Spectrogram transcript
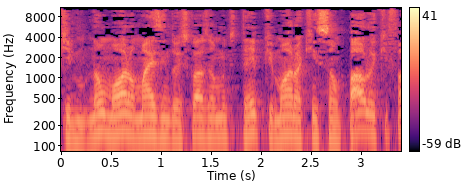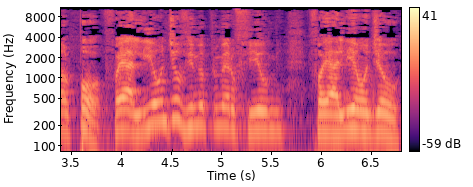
que não moram mais em Dois Costas há muito tempo, que moram aqui em São Paulo e que falam, pô, foi ali onde eu vi meu primeiro filme, foi ali onde eu,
